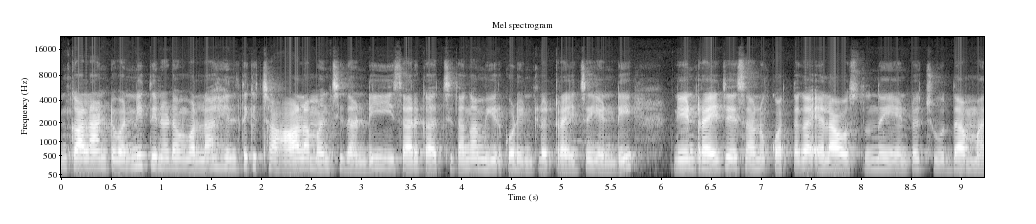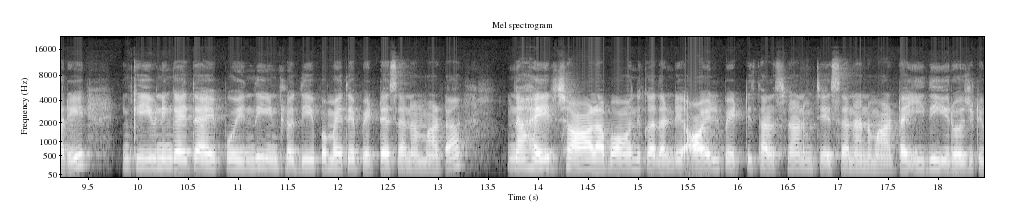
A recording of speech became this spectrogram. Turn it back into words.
ఇంకా అలాంటివన్నీ తినడం వల్ల హెల్త్కి చాలా మంచిదండి. ఈసారి ఖచ్చితంగా మీరు కూడా ఇంట్లో ట్రై చేయండి. నేను ట్రై చేశాను. కొత్తగా ఎలా వస్తుందో ఏంటో చూద్దాం మరి. ఇంక ఈవినింగ్ అయితే అయిపోయింది. ఇంట్లో దీపం అయితే పెట్టేశాను అనమాట నా హెయిర్ చాలా బాగుంది కదండి. ఆయిల్ పెట్టి తలస్నానం చేశాను అనమాట ఇది ఈరోజుటి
